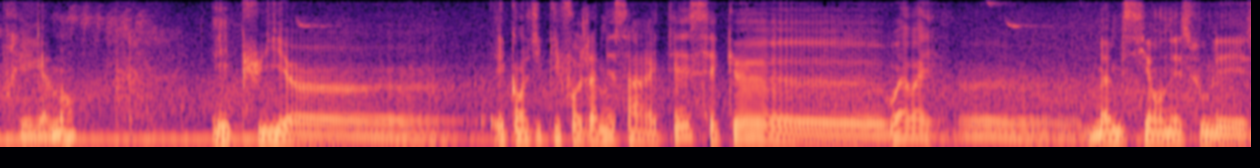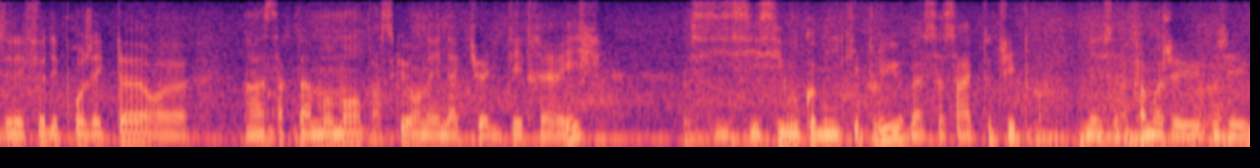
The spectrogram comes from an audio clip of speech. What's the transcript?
prix également. Et puis, euh, et quand je dis qu'il faut jamais s'arrêter, c'est que, ouais, ouais, même si on est sous les, feux des projecteurs à un certain moment parce qu'on a une actualité très riche. Si, si, vous communiquez plus, bah, ça s'arrête tout de suite. Mais enfin, moi, j'ai eu, eu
